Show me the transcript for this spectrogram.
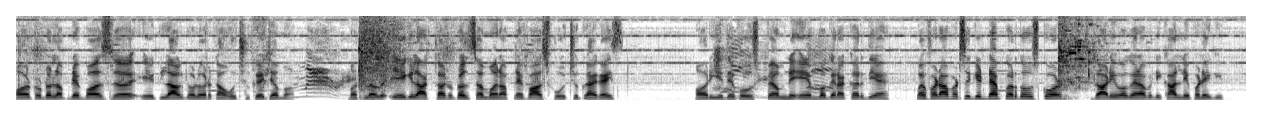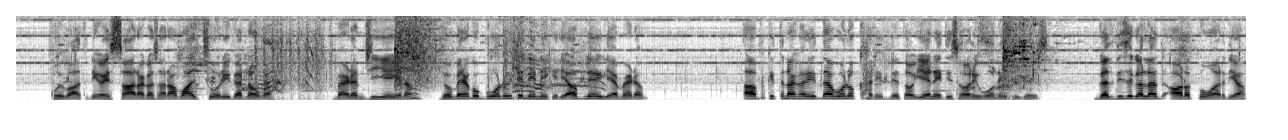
और टोटल अपने पास, एक लाख डॉलर का हो चुके जमा। मतलब एक लाख का टोटल सामान अपने पास हो चुका है गाइस और ये देखो, उस पर हमने एम वगैरह कर दिया है। भाई फटाफट से किडनैप कर दो उसको और गाड़ी वगैरह निकालनी पड़ेगी। कोई बात नहीं भाई सारा का सारा माल चोरी करना होगा। मैडम जी ये है ना, जो मेरे को बोल रही थी लेने के लिए। अब ले लिया मैडम। अब कितना खरीदना है, वो लोग खरीद लेता हूँ। ये नहीं थी सॉरी वो नहीं थी गाइस गलती से गलत औरत को मार दिया।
